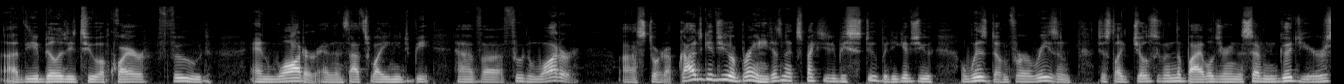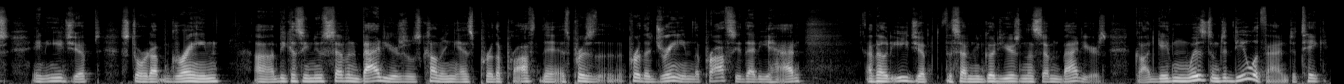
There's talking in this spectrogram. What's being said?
uh, the ability to acquire food and water, and that's why you need to be have uh, food and water uh, stored up. God gives you a brain. He doesn't expect you to be stupid. He gives you a wisdom for a reason. Just like Joseph in the Bible during the seven good years in Egypt stored up grain uh, because he knew seven bad years was coming as per the prof- as per, per the dream, the prophecy that he had about Egypt, the seven good years and the seven bad years. God gave him wisdom to deal with that and to take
